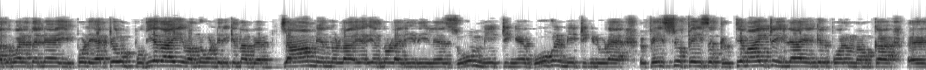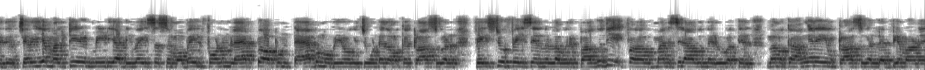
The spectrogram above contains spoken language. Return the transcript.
അതുപോലെ തന്നെ ഇപ്പോൾ ഏറ്റവും പുതിയതായി വന്നുകൊണ്ടിരിക്കുന്ന വെബ് ജാം എന്നുള്ള എന്നുള്ള രീതിയിൽ സൂം മീറ്റിംഗ് ഗൂഗിൾ മീറ്റിങ്ങിലൂടെ ഫേസ് ടു ഫേസ് കൃത്യമായിട്ട് ഇല്ല എങ്കിൽ പോലും നമുക്ക് ചെറിയ മൾട്ടി മീഡിയ ഡിവൈസസ് മൊബൈൽ ഫോണും ലാപ്ടോപ്പും ടാബും ഉപയോഗിച്ചുകൊണ്ട് നമുക്ക് ക്ലാസ്സുകൾ ഫേസ് ടു ഫേസ് എന്നുള്ള ഒരു പകുതി മനസ്സിലാകുന്ന രൂപത്തിൽ നമുക്ക് അങ്ങനെയും ക്ലാസ്സുകൾ ലഭ്യമാണ്.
